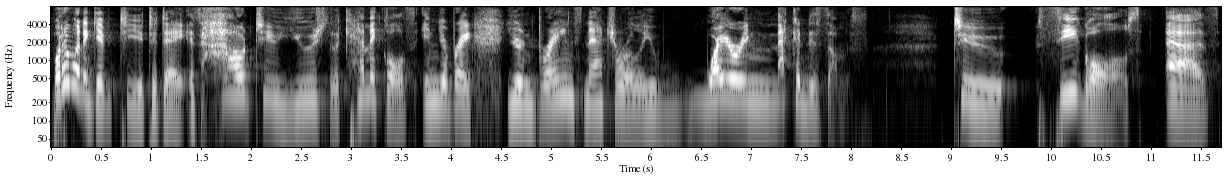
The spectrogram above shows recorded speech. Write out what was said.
what I want to give to you today is how to use the chemicals in your brain, your brain's naturally wiring mechanisms to see goals as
